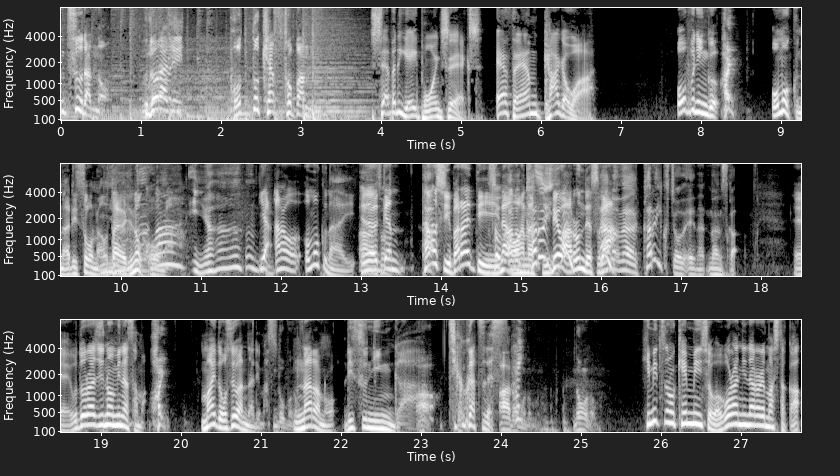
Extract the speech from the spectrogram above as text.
ンツー団のウドラジポッドキャスト版。78.6 FM Kagawa. オープニング、はい。重くなりそうなお便りのコーナー。いやー。いやあの重くない。楽しいバラエティーなお話ではあるんですが。あのな軽い口調でえななんですか？えーウドラジの皆様。はい。毎度お世話になります。どうもどうも。奈良のリスニンガあー。畜活です。あどうもどうも。どうもどうも。秘密の県民賞はご覧になられましたか？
